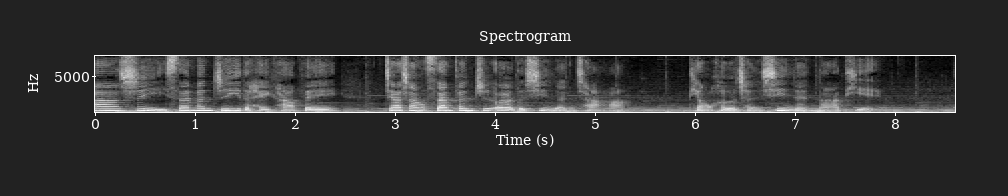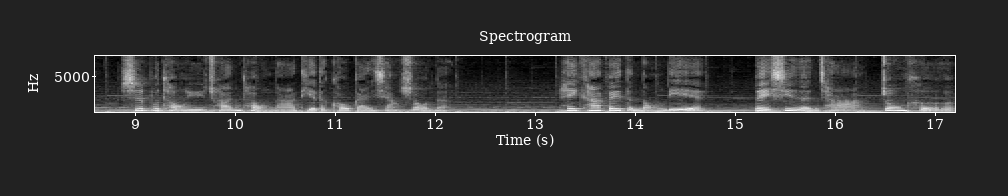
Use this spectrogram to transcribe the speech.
它是以三分之一的黑咖啡加上三分之二的杏仁茶调和成杏仁拿铁。是不同于传统拿铁的口感享受呢。黑咖啡的浓烈被杏仁茶中和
